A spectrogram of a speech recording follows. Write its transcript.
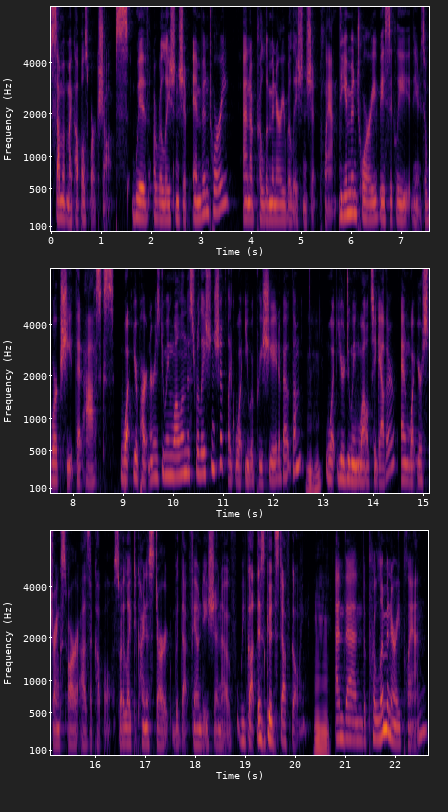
some of my couples workshops with a relationship inventory and a preliminary relationship plan. The inventory basically you know, it's a worksheet that asks what your partner is doing well in this relationship, like what you appreciate about them, mm-hmm. what you're doing well together, and what your strengths are as a couple. So I like to kind of start with that foundation of we've got this good stuff going. Mm-hmm. And then the preliminary plan,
